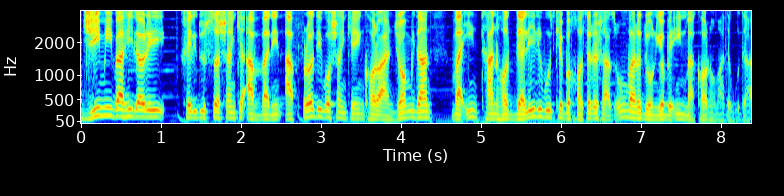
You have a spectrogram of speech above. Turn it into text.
جیمی و هیلاری خیلی دوست داشتن که اولین افرادی باشن که این کار رو انجام میدن و این تنها دلیلی بود که به خاطرش از اون ور دنیا به این مکان اومده بودن.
